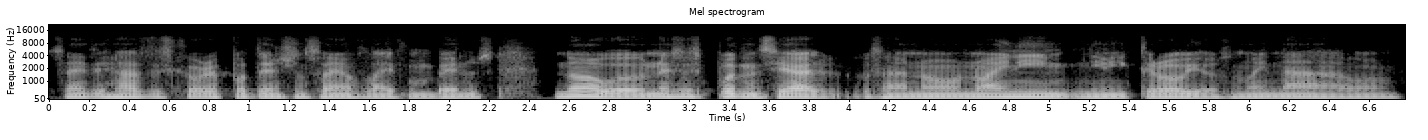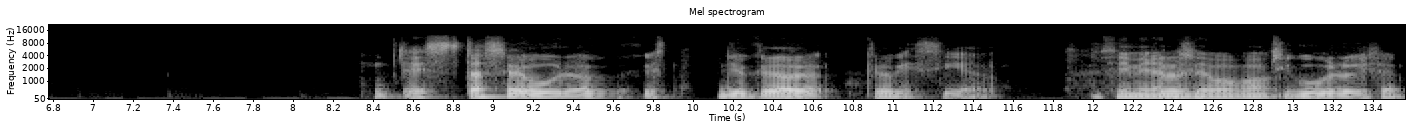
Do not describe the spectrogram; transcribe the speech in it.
Scientists have discovered potential sign of life on Venus. No, weón, ese es potencial. O sea, no, no hay ni, ni microbios, no hay nada, weón. ¿Estás seguro? Yo creo, creo que sí. ah. Sí, mira, Pero pues si, Google lo dice.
